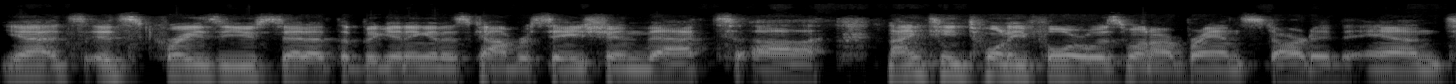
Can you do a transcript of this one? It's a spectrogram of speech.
Yeah, it's it's crazy. You said at the beginning of this conversation that uh, 1924 was when our brand started, and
